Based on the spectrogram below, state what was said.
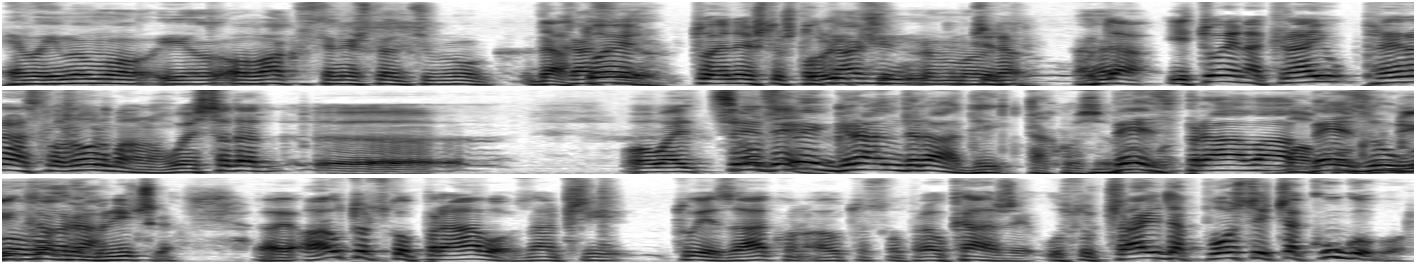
Evo imamo, jel ovako se nešto ćemo Da, to kasnije. je, to je nešto što Pokaži nam. Da, i to je na kraju preraslo normalno. Ovo je sada e, ovaj CD. To sve Grand radi. Tako se Bez prava, Ma, bez ugovora. Nikako, ničega. E, autorsko pravo, znači, tu je zakon o autorskom pravu, kaže, u slučaju da postoji čak ugovor,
